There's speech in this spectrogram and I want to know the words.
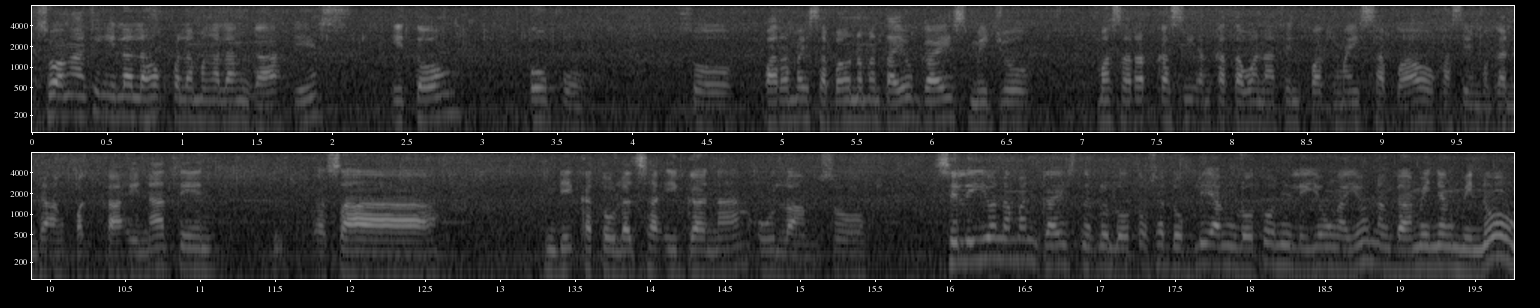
So ang aking ilalahok pala mga langga is itong opo. So para may sabaw naman tayo guys, medyo masarap kasi ang katawan natin pag may sabaw kasi maganda ang pagkain natin sa hindi katulad sa iga na ulam. So si Leo naman guys nagluluto siya doble ang luto ni Leo ngayon. Ang dami niyang menu.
